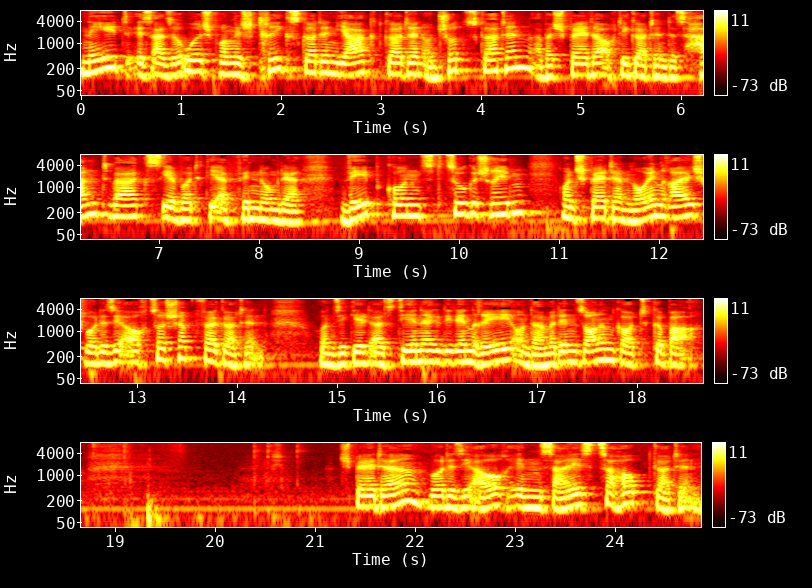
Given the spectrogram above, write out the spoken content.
Neth ist also ursprünglich Kriegsgöttin, Jagdgöttin und Schutzgöttin, aber später auch die Göttin des Handwerks. Ihr wird die Erfindung der Webkunst zugeschrieben und später im Neuen Reich wurde sie auch zur Schöpfergöttin. Und sie gilt als diejenige, die den Reh und damit den Sonnengott gebar. Später wurde sie auch in Sais zur Hauptgöttin.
